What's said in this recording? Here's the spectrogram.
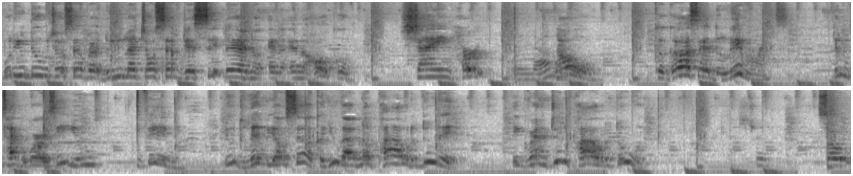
What do you do with yourself? Do you let yourself just sit there in a, in a, in a hulk of shame, hurt? No. No. Because God said deliverance. Them the type of words he used. You feel me? You deliver yourself because you got enough power to do that. He granted you the power to do it. That's true. So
